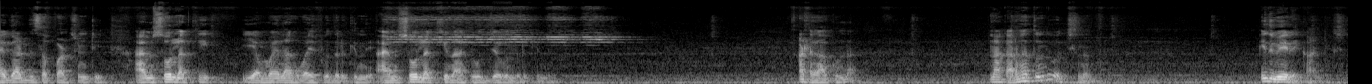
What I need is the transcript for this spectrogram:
I got this opportunity I'm so lucky ఈ అమ్మాయి నాకు వైఫ్ దొరికింది. ఐఎమ్ సో లక్కీ నాకు ఉద్యోగం దొరికింది. అట్లా కాకుండా నాకు అర్హత ఉంది వచ్చిందంత. ఇది వేరే కాంటెక్స్ట్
